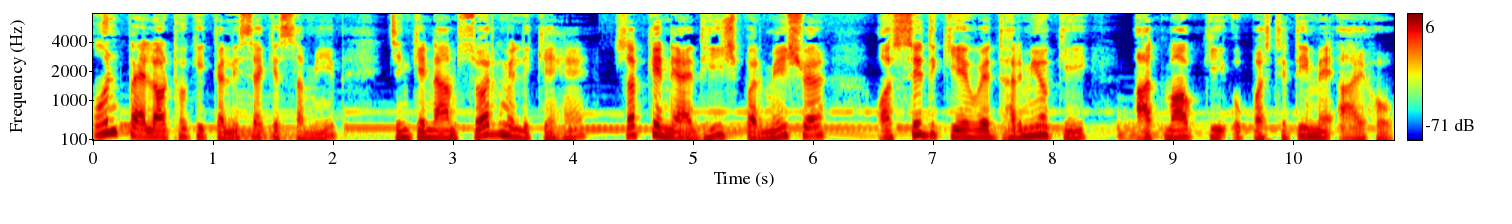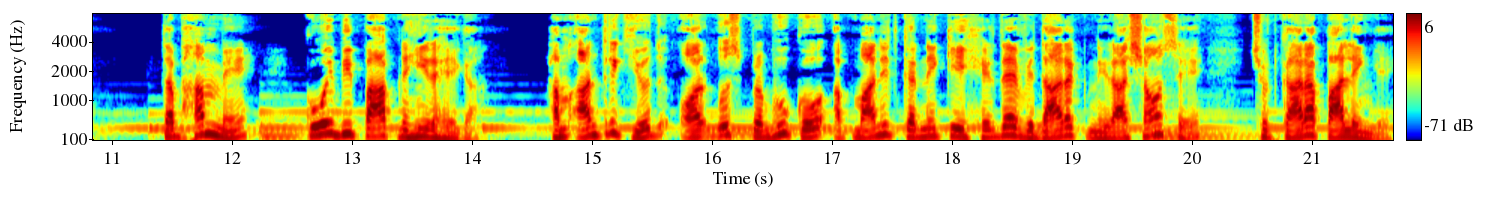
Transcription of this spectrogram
उन पैलौठों की कलिसिया के समीप, जिनके नाम स्वर्ग में लिखे हैं, सबके न्यायाधीश परमेश्वर और सिद्ध किए हुए धर्मियों की, आत्माओं की उपस्थिति में आए हो। तब हम में कोई भी पाप नहीं रहेगा। हम आंतरिक युद्ध और उस प्रभु को अपमानित करने के हृदय विदारक निराशाओं से छुटकारा पा लेंगे,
